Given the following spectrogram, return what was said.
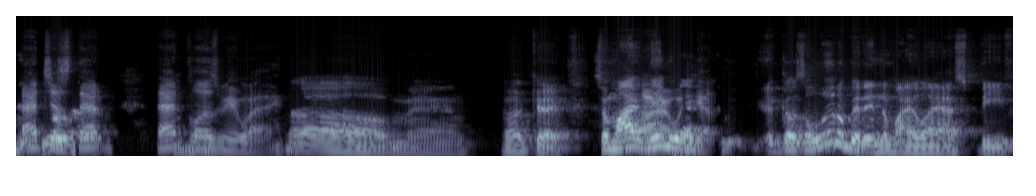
That just, right. that, that blows me away. Oh man. Okay. So my maybe right, what do you that- it goes a little bit into my last beef.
